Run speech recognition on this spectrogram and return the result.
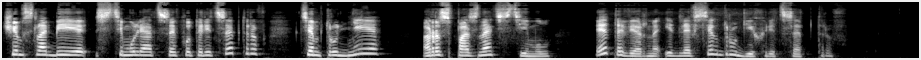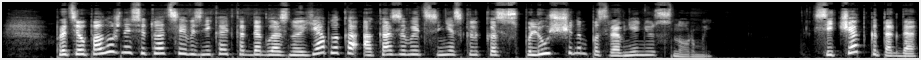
Чем слабее стимуляция фоторецепторов, тем труднее распознать стимул. Это верно и для всех других рецепторов. Противоположная ситуация возникает, когда глазное яблоко оказывается несколько сплющенным по сравнению с нормой. Сетчатка тогда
